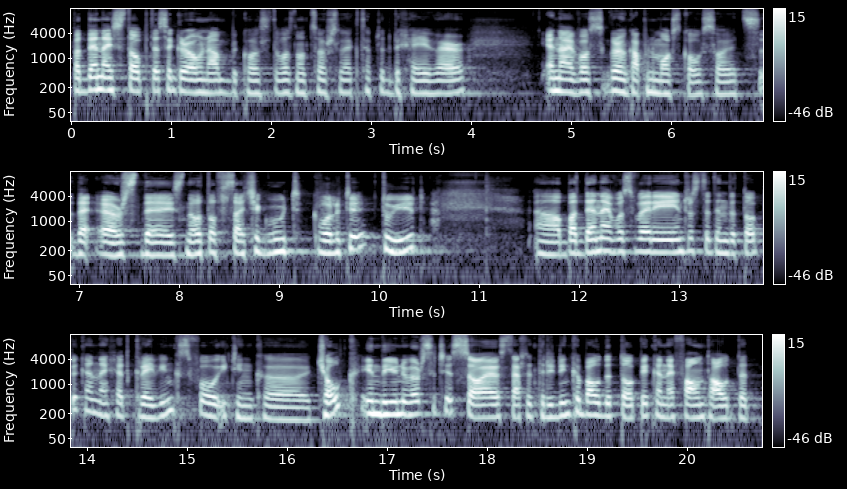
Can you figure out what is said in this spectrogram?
But then I stopped as a grown up because it was not socially accepted behavior. And I was growing up in Moscow, so it's the earth there is not of such a good quality to eat. Uh, but then I was very interested in the topic and I had cravings for eating uh, chalk in the university. So I started reading about the topic and I found out that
